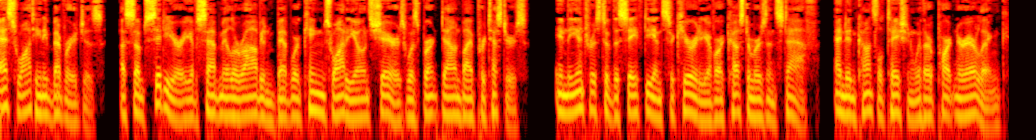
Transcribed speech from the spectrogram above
Eswatini Beverages, a subsidiary of Bev where King Mswati owns shares was burnt down by protesters. In the interest of the safety and security of our customers and staff, and in consultation with our partner Airlink,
